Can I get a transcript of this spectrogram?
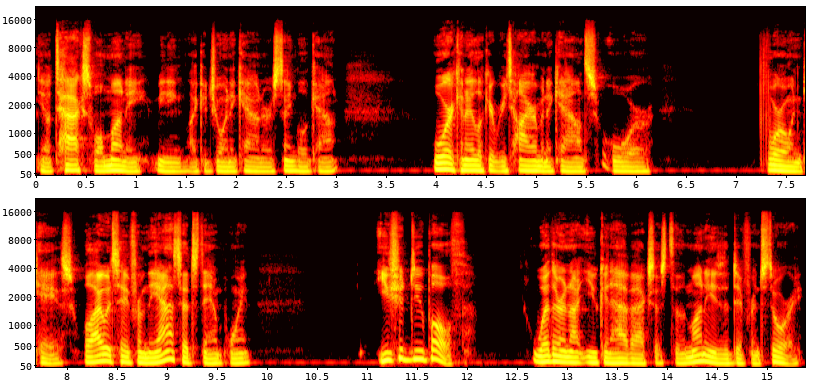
you know, taxable money, meaning like a joint account or a single account, or can I look at retirement accounts or 401ks? Well, I would say from the asset standpoint, you should do both. Whether or not you can have access to the money is a different story.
